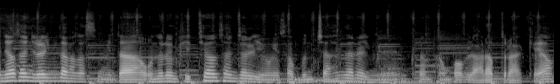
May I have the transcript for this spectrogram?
안녕하세요 유령입니다. 반갑습니다. 오늘은 비트현 선자를 이용해서 문자 하나를 읽는 그런 방법을 알아보도록 할게요.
